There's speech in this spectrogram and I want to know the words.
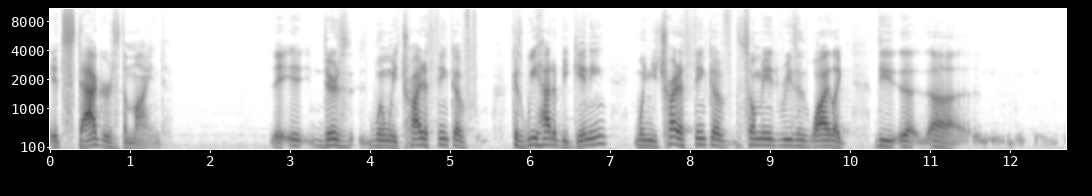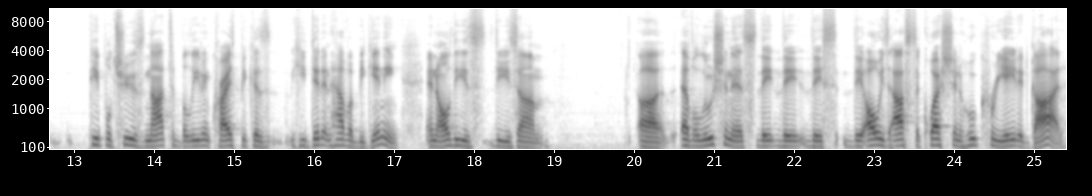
it staggers the mind. It, it, there's when we try to think of, because we had a beginning, when you try to think of so many reasons why, like the uh, uh, people choose not to believe in Christ because he didn't have a beginning, and all these these um, uh, evolutionists they, they they they always ask the question, who created God?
